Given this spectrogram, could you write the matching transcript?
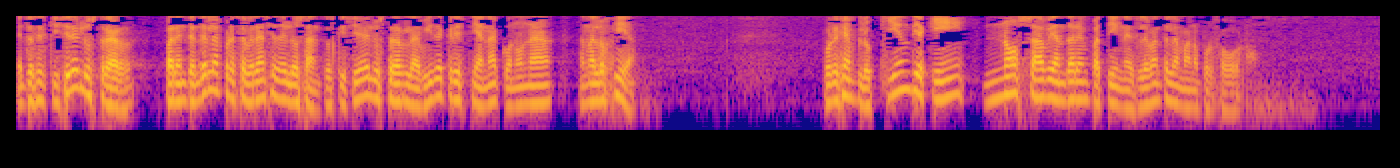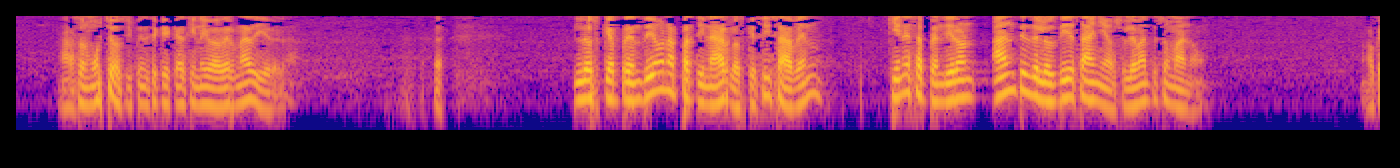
Entonces quisiera ilustrar para entender la perseverancia de los santos, quisiera ilustrar la vida cristiana con una analogía. Por ejemplo, ¿quién de aquí no sabe andar en patines? Levante la mano, por favor. Ah, son muchos. y pensé que casi no iba a haber nadie, ¿verdad? Los que aprendieron a patinar, los que sí saben, ¿quiénes aprendieron antes de los 10 años? Levante su mano. Ok.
